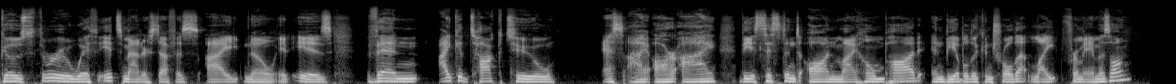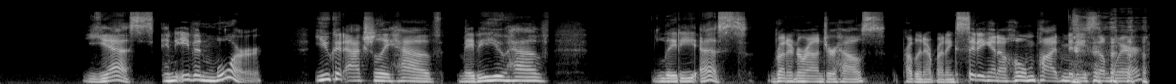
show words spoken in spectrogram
goes through with its Matter stuff, as I know it is, then I could talk to SIRI, the assistant on my HomePod, and be able to control that light from Amazon? Yes. And even more, you could actually have maybe you have Lady S running around your house, probably not running, sitting in a HomePod mini somewhere.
